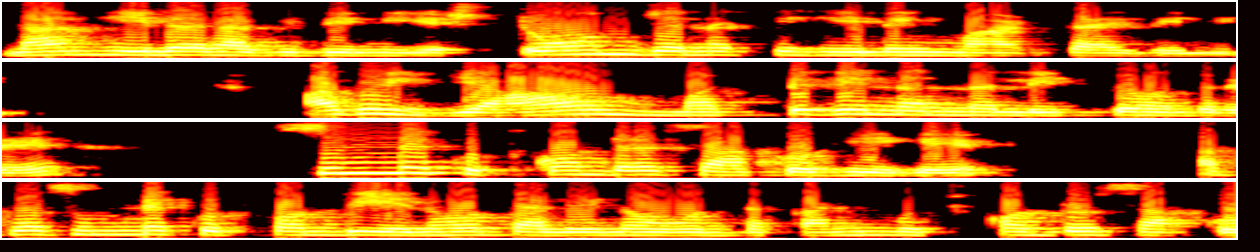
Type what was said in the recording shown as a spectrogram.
ನಾನ್ ಹೀಲರ್ ಆಗಿದ್ದೀನಿ. ಎಷ್ಟೊಂದ್ ಜನಕ್ಕೆ ಹೀಲಿಂಗ್ ಮಾಡ್ತಾ ಇದ್ದೀನಿ. ಅದು ಯಾವ ಮಟ್ಟಿಗೆ ನನ್ನಲ್ಲಿ ಇತ್ತು ಅಂದ್ರೆ ಸುಮ್ನೆ ಕುತ್ಕೊಂಡ್ರೆ ಸಾಕು ಹೀಗೆ. ಅಥವಾ ಸುಮ್ನೆ ಕುತ್ಕೊಂಡು ಏನೋ ತಲೆನೋವು ಅಂತ ಕಣ್ ಮುಚ್ಕೊಂಡ್ರು ಸಾಕು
